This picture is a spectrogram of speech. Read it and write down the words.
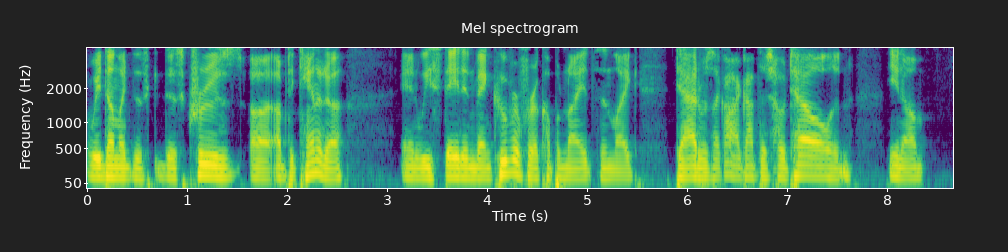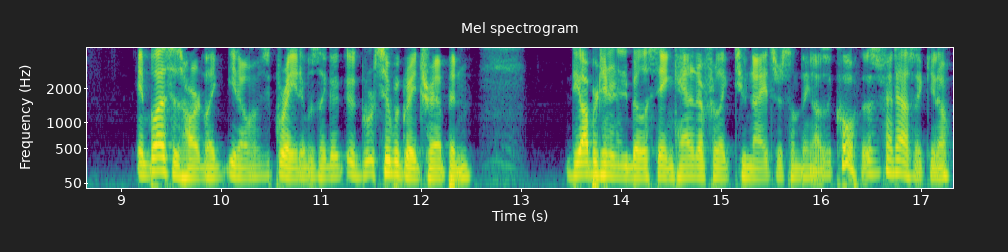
we'd done like this this cruise uh, up to Canada and we stayed in Vancouver for a couple nights and like dad was like, "Oh, I got this hotel and you know, and bless his heart, like, you know, it was great. It was like a, a super great trip and the opportunity to be able to stay in Canada for like two nights or something. I was like, "Cool, this is fantastic," you know.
